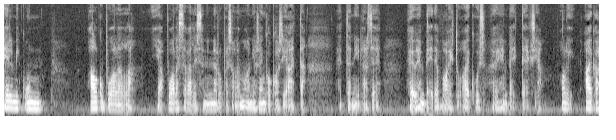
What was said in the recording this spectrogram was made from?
helmikuun alkupuolella ja puolessa välissä, niin ne rupesi olemaan jo sen kokoisia, että, että niillä se höyhenpeite vaihtui aikuishöyhenpeitteeksi ja oli aika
